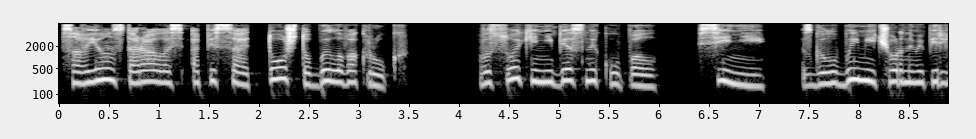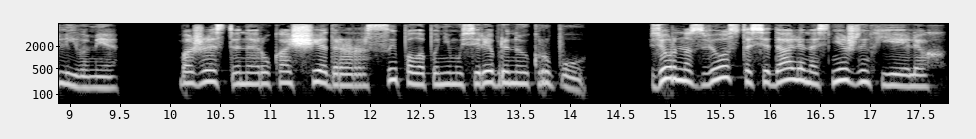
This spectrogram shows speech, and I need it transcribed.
Савьон старалась описать то, что было вокруг. Высокий небесный купол, синий, с голубыми и черными переливами. Божественная рука щедро рассыпала по нему серебряную крупу. Зерна звезд оседали на снежных елях,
